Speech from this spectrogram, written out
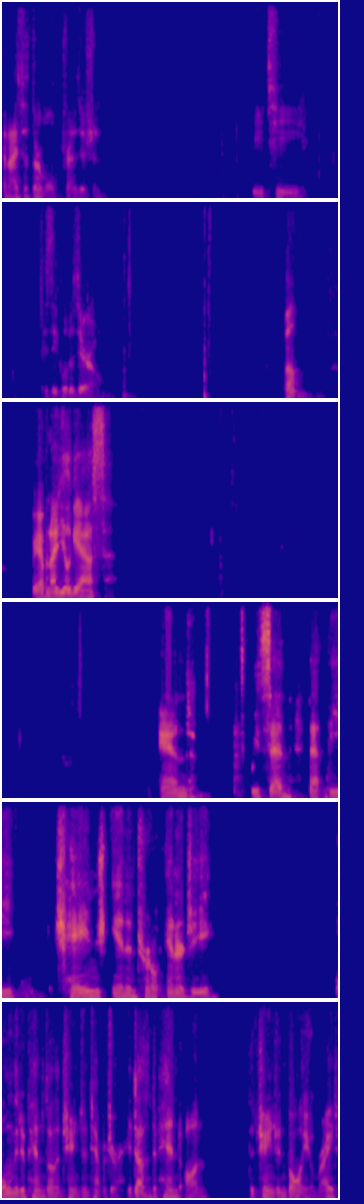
an isothermal transition? dt is equal to zero. Well, we have an ideal gas. And we said that the change in internal energy only depends on the change in temperature. It doesn't depend on the change in volume, right?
